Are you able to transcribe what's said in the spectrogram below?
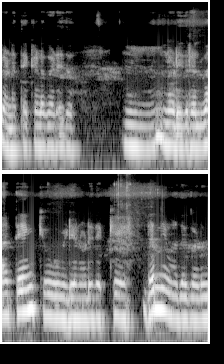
ಕಾಣುತ್ತೆ ಕೆಳಗಡೆದು. ನೋಡಿದ್ರಲ್ವಾ? ಥ್ಯಾಂಕ್ ಯು ವಿಡಿಯೋ ನೋಡಿದ್ದಕ್ಕೆ ಧನ್ಯವಾದಗಳು.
